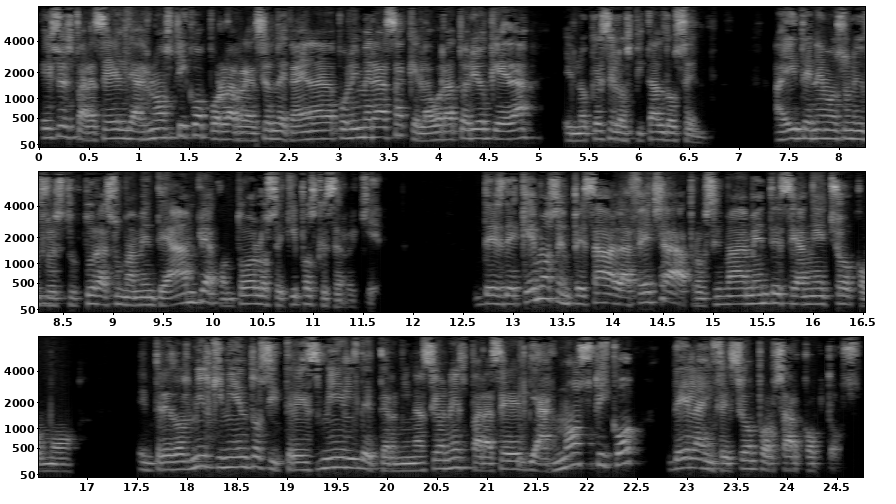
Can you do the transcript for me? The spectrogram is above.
Eso es para hacer el diagnóstico por la reacción de cadena de la polimerasa, que el laboratorio queda en lo que es el hospital docente. Ahí tenemos una infraestructura sumamente amplia con todos los equipos que se requieren. Desde que hemos empezado la fecha, aproximadamente se han hecho como entre 2.500 y 3.000 determinaciones para hacer el diagnóstico de la infección por SARS-CoV-2.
